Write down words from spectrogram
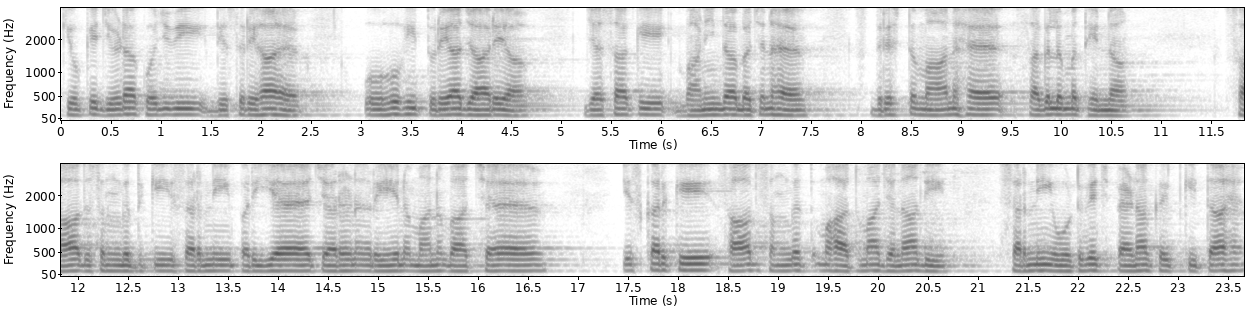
ਕਿਉਂਕਿ ਜਿਹੜਾ ਕੁਝ ਵੀ ਦਿਸ ਰਿਹਾ ਹੈ, ਉਹ ਹੀ ਤੁਰਿਆ ਜਾ ਰਿਹਾ। ਜੈਸਾ ਕਿ ਬਾਣੀ ਦਾ ਬਚਨ ਹੈ ਦ੍ਰਿਸ਼ਟਮਾਨ ਹੈ ਸਗਲ ਮਥੇਨਾ। ਸਾਧ ਸੰਗਤ ਕੀ ਸਰਨੀ ਪਰਿਐ, ਚਰਨ ਰੇਨ ਮਨ ਬਾਛੈ। ਇਸ ਕਰਕੇ ਸਾਧ ਸੰਗਤ ਮਹਾਤਮਾ ਜਨਾਂ ਦੀ ਸਰਨੀ ਓਟ ਵਿੱਚ ਪੈਣਾ ਕ- ਕੀਤਾ ਹੈ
